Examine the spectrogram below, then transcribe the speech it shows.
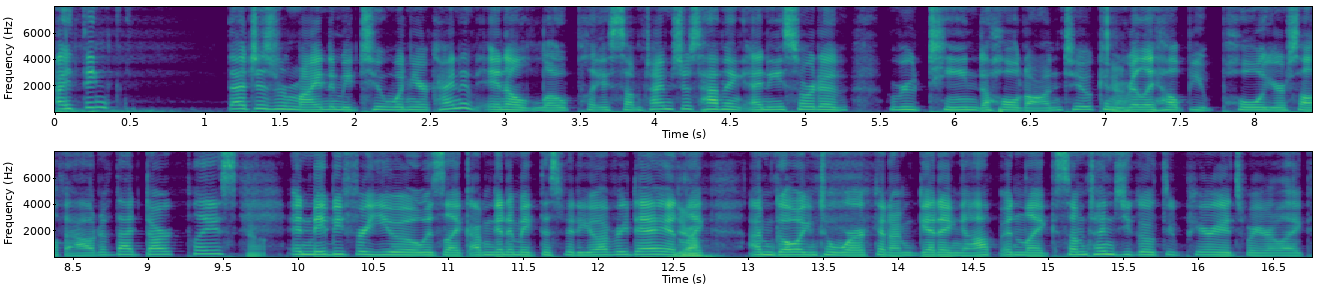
I think that just reminded me too when you're kind of in a low place sometimes just having any sort of routine to hold on to can Yeah. really help you pull yourself out of that dark place and maybe for you it was like i'm gonna make this video every day and Yeah. like i'm going to work and i'm getting up and like sometimes you go through periods where you're like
